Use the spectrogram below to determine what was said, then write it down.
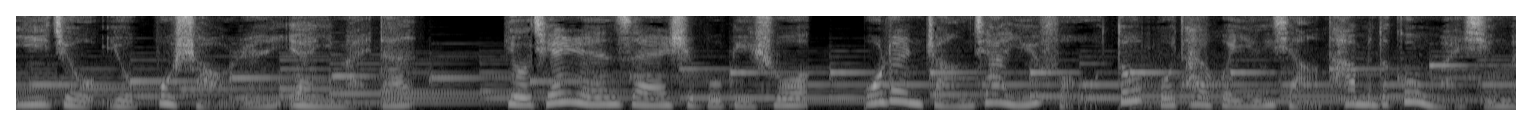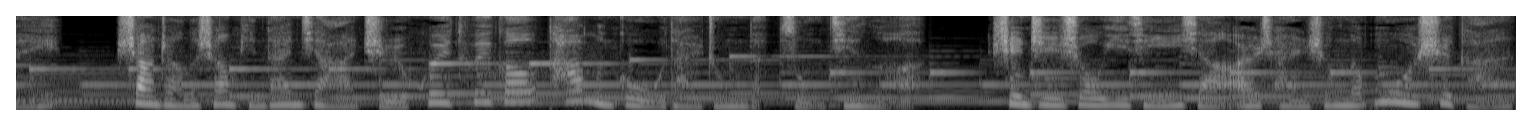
依旧有不少人愿意买单。有钱人自然是不必说，无论涨价与否，都不太会影响他们的购买行为。上涨的商品单价只会推高他们购物袋中的总金额，甚至受疫情影响而产生的漠视感，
